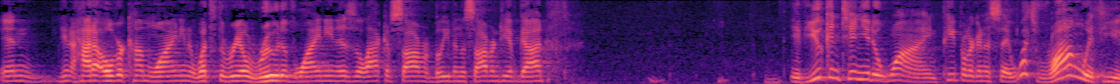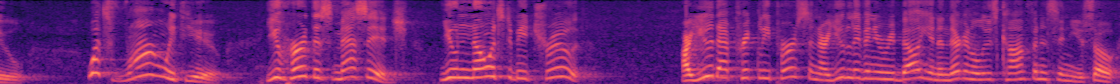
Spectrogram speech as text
and you know how to overcome whining and what's the real root of whining is the lack of sovereign believe in the sovereignty of God. If you continue to whine, people are going to say, "What's wrong with you? What's wrong with you? You heard this message. You know it's to be truth. Are you that prickly person? Are you living in rebellion and they're going to lose confidence in you? So,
